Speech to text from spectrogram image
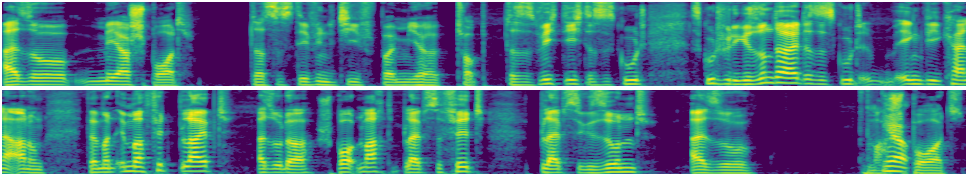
Also mehr Sport. Das ist definitiv bei mir top. Das ist wichtig, das ist gut. Das ist gut für die Gesundheit, das ist gut, irgendwie, keine Ahnung. Wenn man immer fit bleibt, also oder Sport macht, bleibst du fit, bleibst du gesund. Also mach Ja. Sport.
